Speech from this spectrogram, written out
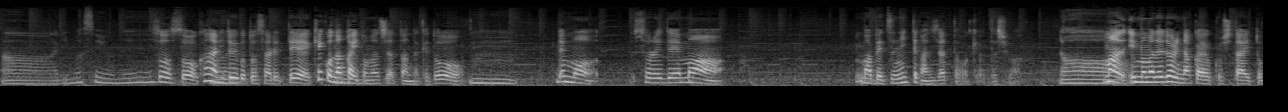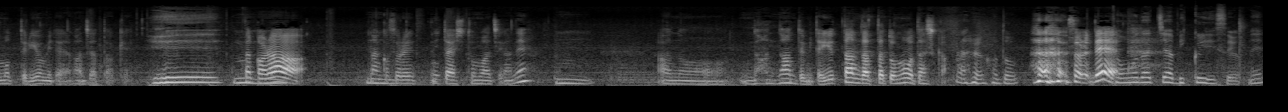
あーありますよね。そうそう。かなりひどいことをされて、結構仲いい友達だったんだけど、うんうん。でもそれでまあまあ別にって感じだったわけ私は。あー。まあ今まで通り仲良くしたいと思ってるよみたいな感じだったわけ。へえだから、うんなんかそれに対して友達がねうん。あのななんてみたいに言ったんだったと思う確か。なるほど。それで友達はびっくりですよね。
